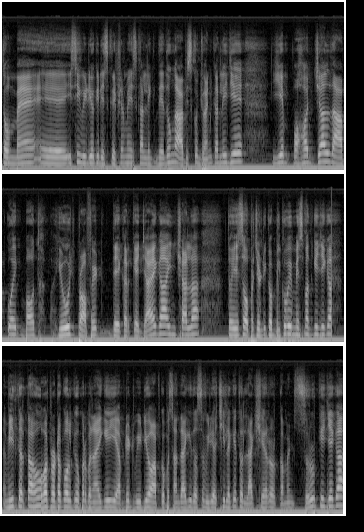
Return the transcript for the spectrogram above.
तो मैं इसी वीडियो की डिस्क्रिप्शन में इसका लिंक दे दूँगा। आप इसको ज्वाइन कर लीजिए। ये बहुत जल्द आपको एक बहुत ह्यूज प्रॉफिट दे करके जाएगा इन तो इस अपॉर्चुनिटी को बिल्कुल भी मिस मत कीजिएगा। उम्मीद करता हूँ ओवर प्रोटोकॉल के ऊपर बनाई गई ये अपडेट वीडियो आपको पसंद आएगी। दोस्तों, वीडियो अच्छी लगे तो लाइक शेयर और कमेंट ज़रूर कीजिएगा।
